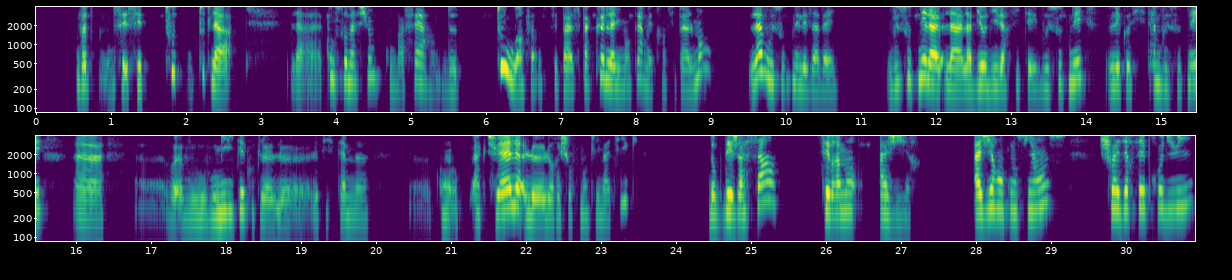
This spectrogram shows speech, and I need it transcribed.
C'est toute la, consommation qu'on va faire de tout, enfin, c'est pas, pas que de l'alimentaire, mais principalement, là, vous soutenez les abeilles. Vous soutenez la, biodiversité, vous soutenez l'écosystème, vous soutenez, euh, euh, vous, militez contre le, système euh, actuel, le, réchauffement climatique. Donc déjà ça, c'est vraiment agir. Agir en conscience, choisir ses produits,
